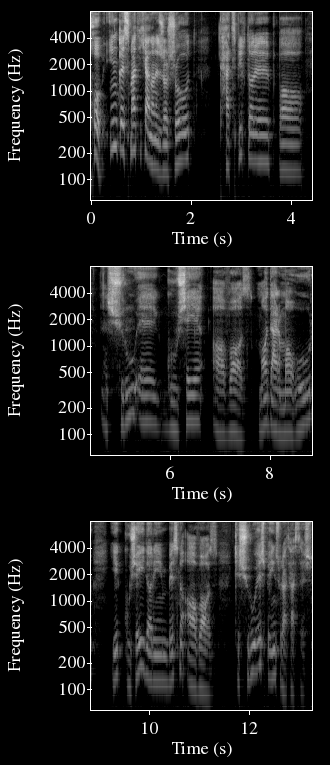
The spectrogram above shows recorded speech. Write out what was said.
خب این قسمتی که الان اجرا شد تطبیق داره با شروع گوشه آواز. ما در ماهور یک گوشه ای داریم به اسم آواز که شروعش به این صورت هستش.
